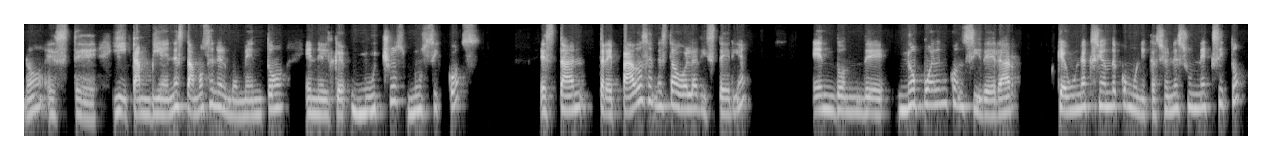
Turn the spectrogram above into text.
¿no? Este, y también estamos en el momento en el que muchos músicos están trepados en esta ola de histeria en donde no pueden considerar que una acción de comunicación es un éxito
